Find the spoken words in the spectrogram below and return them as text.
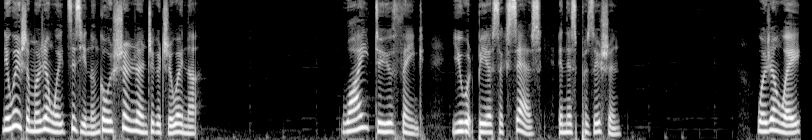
你为什么认为自己能够胜任这个职位呢？Why do you think you would be a success in this position? 我认为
